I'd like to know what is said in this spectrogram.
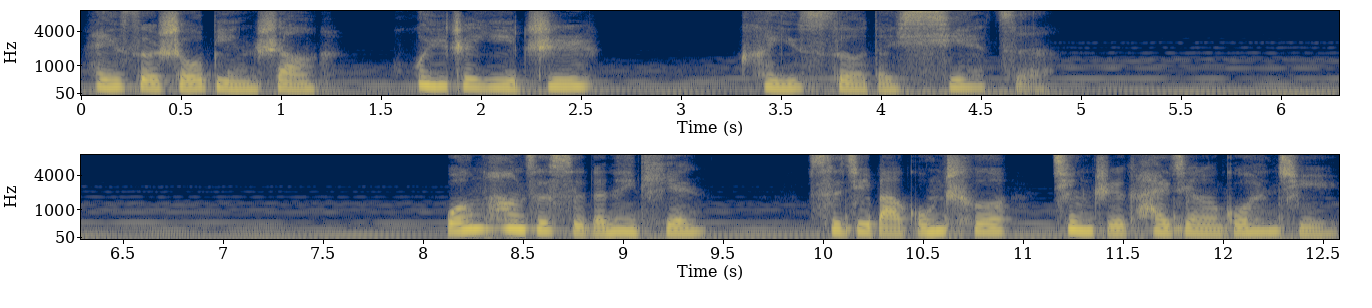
黑色手柄上挥着一只黑色的蝎子。王胖子死的那天。司机把公车径直开进了公安局。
